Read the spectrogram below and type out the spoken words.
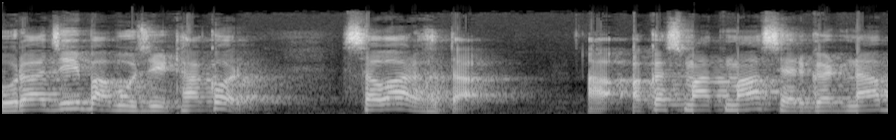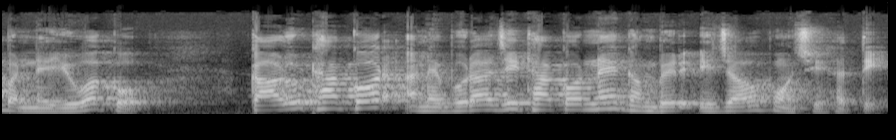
ભુરાજી બાબુજી ઠાકોર સવાર હતા. આ અકસ્માતમાં શેરગઢના બંને યુવકો કાળુ ઠાકોર અને ભુરાજી ઠાકોરને ગંભીર ઈજાઓ પહોંચી હતી.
